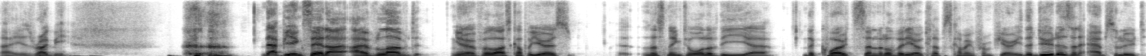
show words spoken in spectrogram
uh, is rugby. that being said, I, I've loved you know for the last couple years uh, listening to all of the uh, the quotes and little video clips coming from Fury. The dude is an absolute.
